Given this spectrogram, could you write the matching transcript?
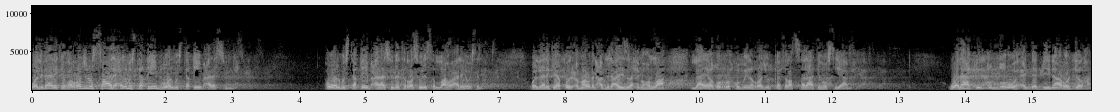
ولذلك فالرجل الصالح المستقيم هو المستقيم على السنة. هو المستقيم على سنة الرسول صلى الله عليه وسلم. ولذلك يقول عمر بن عبد العزيز رحمه الله لا يغركم من الرجل كثرة صلاته وصيامه ولكن انظروه عند الدينار والدرهم.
